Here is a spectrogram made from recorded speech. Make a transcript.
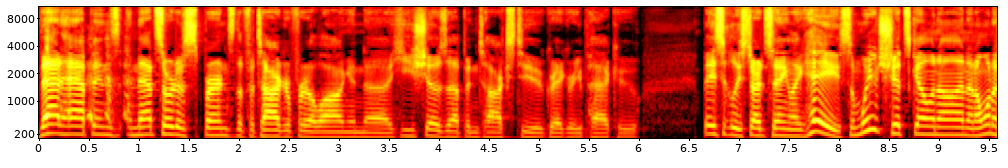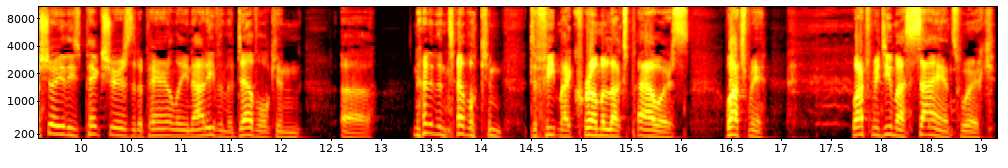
that happens, and that sort of spurns the photographer along, and uh, he shows up and talks to Gregory Peck, who basically starts saying like, "Hey, some weird shit's going on, and I want to show you these pictures that apparently not even the devil can, uh, not even the devil can defeat my Chromolux powers. Watch me, watch me do my science work."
